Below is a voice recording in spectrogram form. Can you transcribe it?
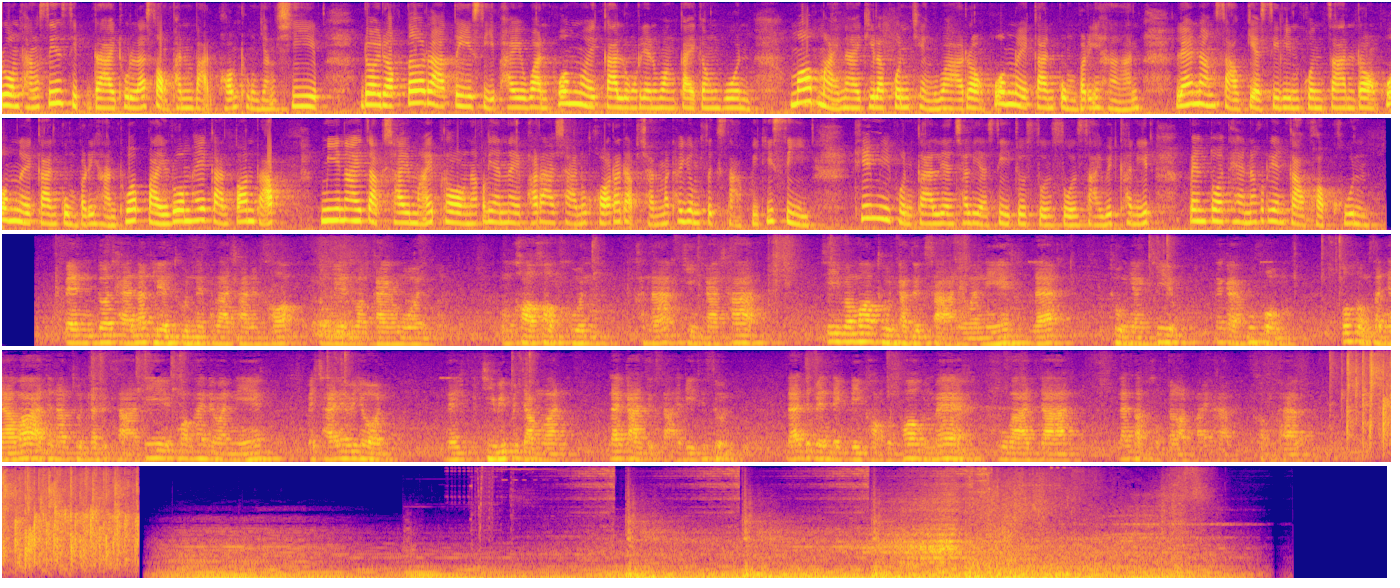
รวมทั้งสิ้น 10 รายทุนละ 2,000 บาทพร้อมถุงยังชีพ โดยดรราตรีศรีภัยวันผู้อำนวยการโรงเรียนวังไกลกังวล มอบหมายนายธีรพลเข่งวารองผู้อำนวยการกลุ่มบริหาร และนางสาวเกียรติศิรินพลจันทร์รองผู้อำนวยการกลุ่มบริหารทั่วไปร่วมให้การต้อนรับ มีนายจักชัยไม้พรองนักเรียนในพระราชานุเคราะห์ระดับชั้นมัธยมศึกษาปีที่ 4 ที่มีผลการเรียนเฉลี่ย 4.00 สายวิทย์คณิต เป็นตัวแทนนักเรียนกล่าวขอบคุณ เป็นตัวแทนนักเรียนทุนในพระราชานุเคราะห์โรงเรียนวังไกลกังวลผมขอขอบคุณคณะกิ่งกาชาติ ที่มามอบทุนการศึกษาในวันนี้ และถุงยางชีพให้แก่ผู้ผมพวกผมสัญญาว่าจะนำทุนการศึกษาที่มอบให้ในวันนี้ ไปใช้ในประโยชน์ ในชีวิตประจำวัน และการศึกษาให้ดีที่สุด และจะเป็นเด็กดีของคุณพ่อคุณแม่ครูบาอาจารย์ และสังคมตลอดไปครับขอบคุณครับ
